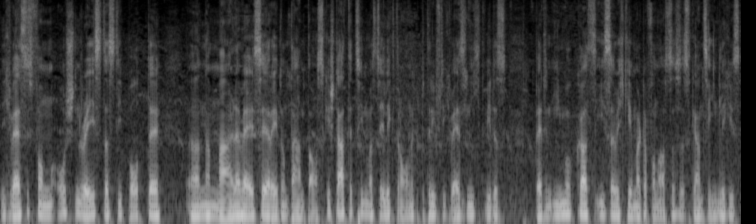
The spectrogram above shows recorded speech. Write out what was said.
Ich weiß es vom Ocean Race, dass die Boote äh, normalerweise redundant ausgestattet sind, was die Elektronik betrifft. Ich weiß nicht, wie das bei den Immokas ist, aber ich gehe mal davon aus, dass es ganz ähnlich ist.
